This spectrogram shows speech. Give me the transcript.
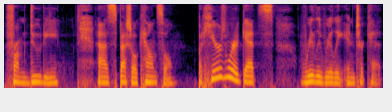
from duty as special counsel. But here's where it gets really, really intricate.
